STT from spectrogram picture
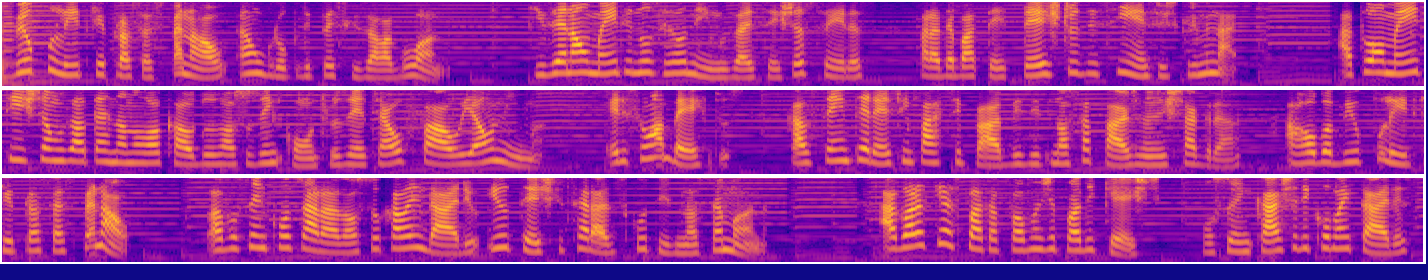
O Biopolítica e Processo Penal é um grupo de pesquisa alagoano. Quinzenalmente nos reunimos às sextas-feiras para debater textos de ciências criminais. Atualmente estamos alternando o local dos nossos encontros entre a UFAO e a UNIMA. Eles são abertos Caso tenha interesse em participar, visite nossa página no Instagram, arroba Biopolítica e Processo Penal. Lá você encontrará nosso calendário e o texto que será discutido na semana. Agora que as plataformas de podcast possuem caixa de comentários,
